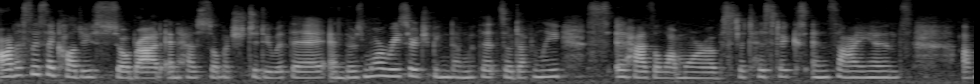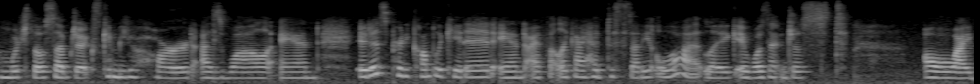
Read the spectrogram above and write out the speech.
honestly psychology is so broad and has so much to do with it and there's more research being done with it so definitely it has a lot more of statistics and science um, which those subjects can be hard as well and it is pretty complicated and I felt like I had to study a lot. Like it wasn't just oh I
